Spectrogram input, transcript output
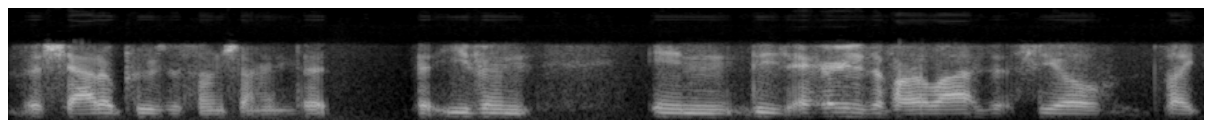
the shadow proves the sunshine. That that even in these areas of our lives that feel like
